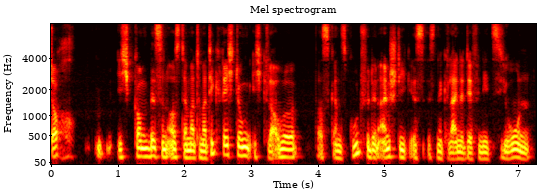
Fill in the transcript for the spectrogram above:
doch, ich komme ein bisschen aus der Mathematikrichtung. Ich glaube, was ganz gut für den Einstieg ist, ist eine kleine Definition.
